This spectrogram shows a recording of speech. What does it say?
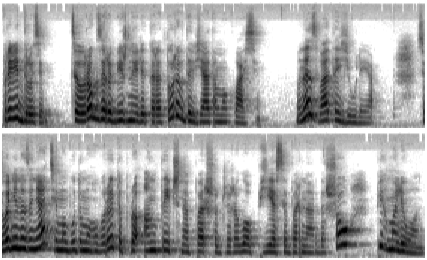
Привіт, друзі! Це урок зарубіжної літератури в 9 класі. Мене звати Юлія. Сьогодні на занятті ми будемо говорити про античне першоджерело п'єси Бернарда Шоу Пігмаліон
